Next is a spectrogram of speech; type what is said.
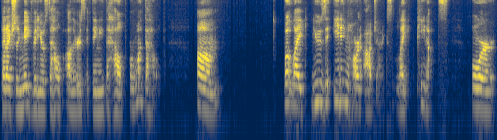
that actually make videos to help others if they need the help or want the help. Um, but like use eating hard objects like peanuts or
